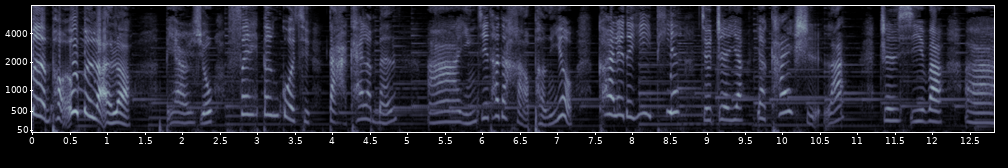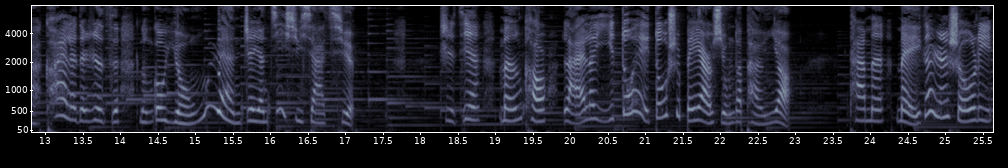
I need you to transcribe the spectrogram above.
们，朋友们来了！比尔熊飞奔过去，打开了门，啊，迎接他的好朋友。快乐的一天就这样要开始了。真希望啊，快乐的日子能够永远这样继续下去。只见门口来了一对都是贝尔熊的朋友，他们每个人手里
